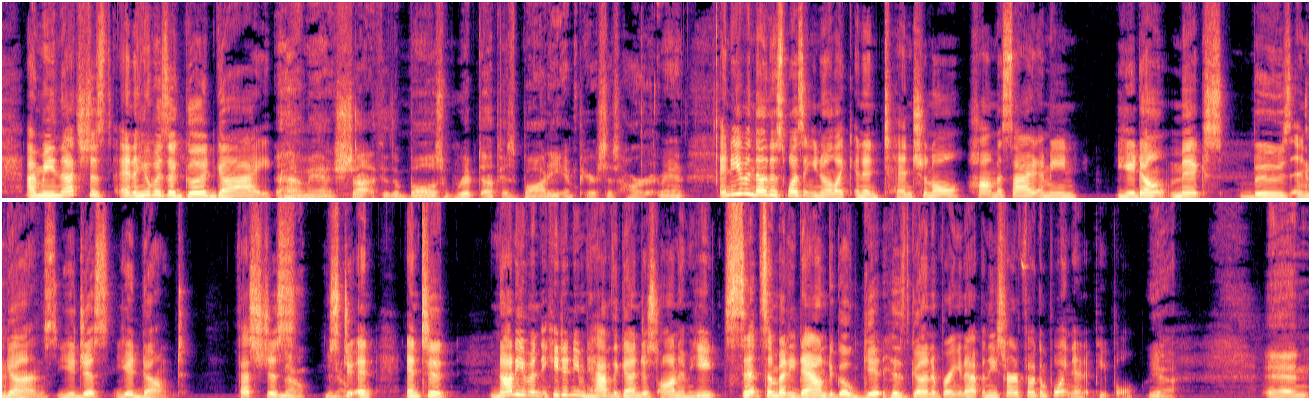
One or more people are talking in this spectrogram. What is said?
I mean, that's just, and he was a good guy. Oh man, shot through the balls, ripped up his body, and pierced his heart. Man, And even though this wasn't, you know, like an intentional homicide, I mean, you don't mix booze and guns. You just, you don't. That's just, No, stu- and, and to, not even, he didn't even have the gun just on him. He sent somebody down to go get his gun and bring it up, and he started fucking pointing it at people. yeah. And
